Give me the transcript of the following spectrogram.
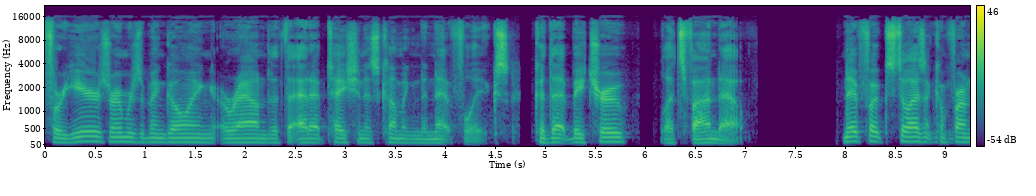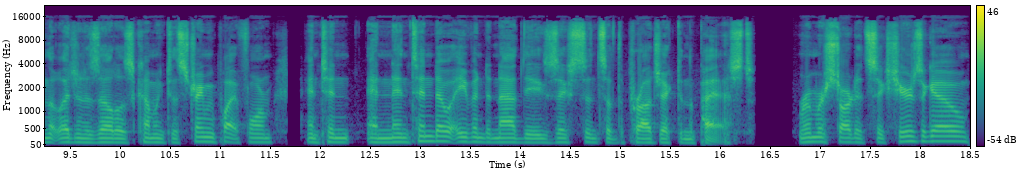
For years, rumors have been going around that the adaptation is coming to Netflix. Could that be true? Let's find out. Netflix still hasn't confirmed that Legend of Zelda is coming to the streaming platform, and, tin- and Nintendo even denied the existence of the project in the past. Rumors started six years ago.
